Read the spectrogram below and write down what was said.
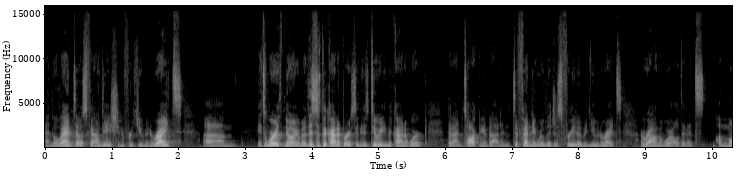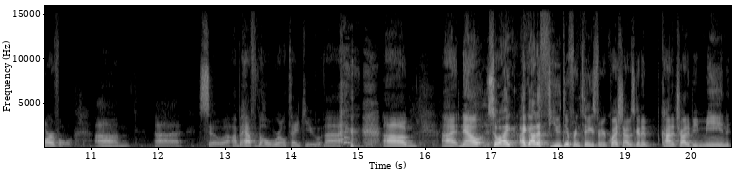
and the Lantos Foundation for Human Rights, um, it's worth knowing. But this is the kind of person who's doing the kind of work that I'm talking about in defending religious freedom and human rights around the world, and it's a marvel. Um, uh, so, uh, on behalf of the whole world, thank you. Uh, um, uh, now, so I, I got a few different things from your question. I was going to kind of try to be mean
